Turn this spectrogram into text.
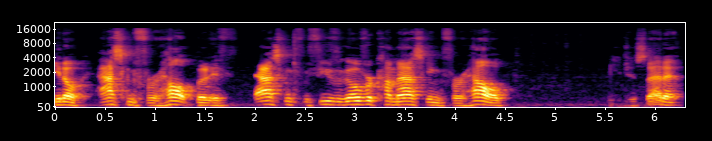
You know, asking for help. But if asking, if you've overcome asking for help, you just said it.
